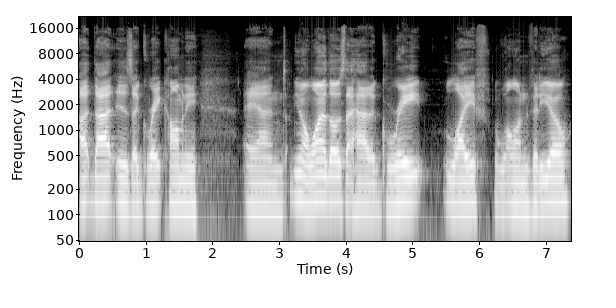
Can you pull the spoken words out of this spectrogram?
uh, that is a great comedy, and you know one of those that had a great life on video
